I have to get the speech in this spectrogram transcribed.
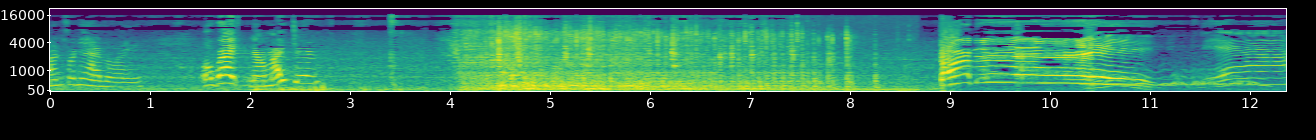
One for Natalie. All right, now my turn. Barbie! Yeah.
